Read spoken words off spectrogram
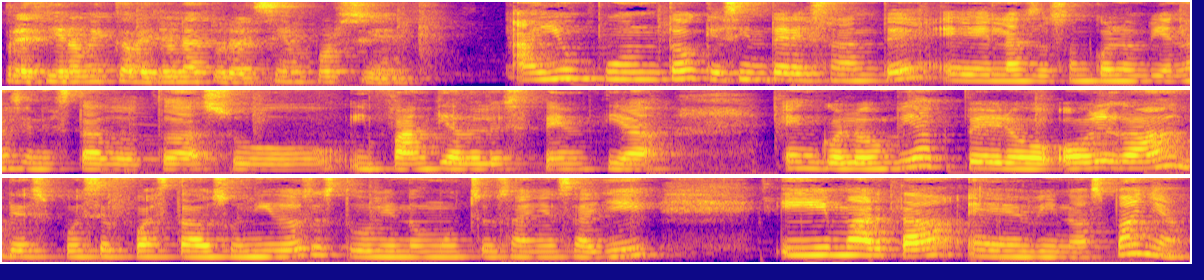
prefiero mi cabello natural 100%. Hay un punto que es interesante, eh, las dos son colombianas, han estado toda su infancia, adolescencia en Colombia, pero Olga después se fue a Estados Unidos, estuvo viviendo muchos años allí y Marta eh, vino a España.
